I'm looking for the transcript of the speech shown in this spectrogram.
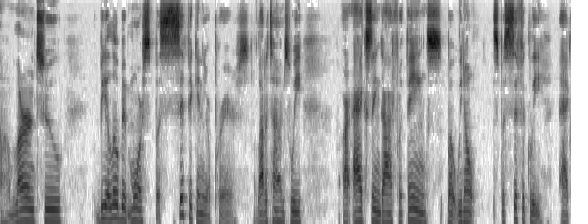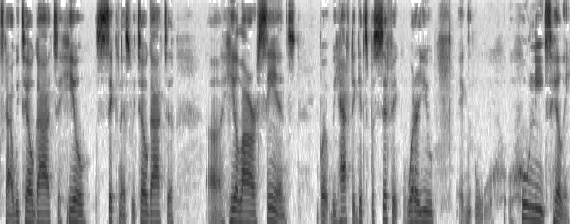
um, learn to be a little bit more specific in your prayers. A lot of times we are asking God for things, but we don't specifically ask God. We tell God to heal sickness, we tell God to uh, heal our sins, but we have to get specific. What are you, who needs healing?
